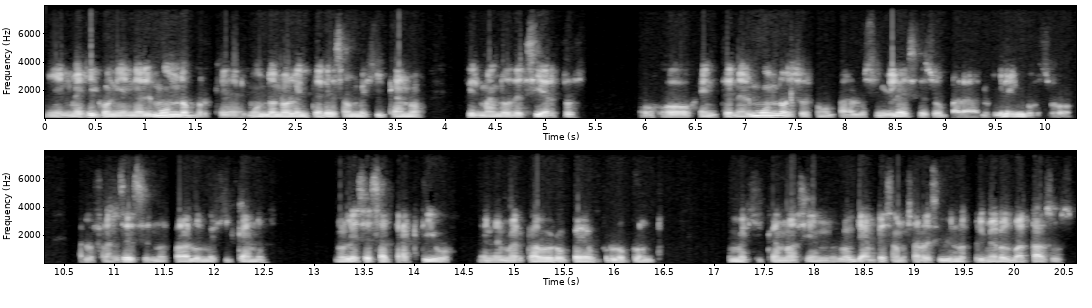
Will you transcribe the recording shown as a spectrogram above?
ni en México ni en el mundo, porque el mundo no le interesa a un mexicano filmando desiertos o, gente en el mundo, eso es como para los ingleses o para los gringos o a los franceses, no es para los mexicanos, no les es atractivo en el mercado europeo por lo pronto, un mexicano haciéndolo, ya empezamos a recibir los primeros batazos,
